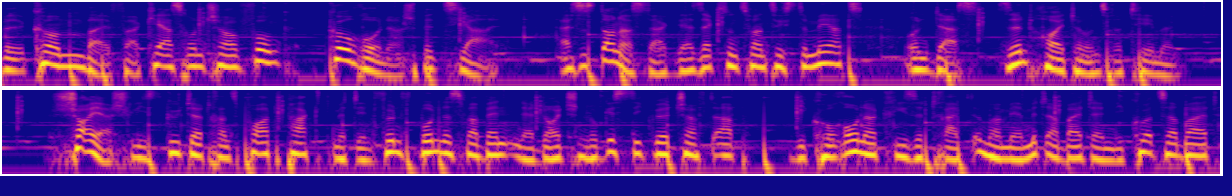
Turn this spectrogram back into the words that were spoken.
willkommen bei Verkehrsrundschau Funk Corona Spezial. Es ist Donnerstag, der 26. März und das sind heute unsere Themen. Scheuer schließt Gütertransportpakt mit den fünf Bundesverbänden der deutschen Logistikwirtschaft ab. Die Corona-Krise treibt immer mehr Mitarbeiter in die Kurzarbeit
